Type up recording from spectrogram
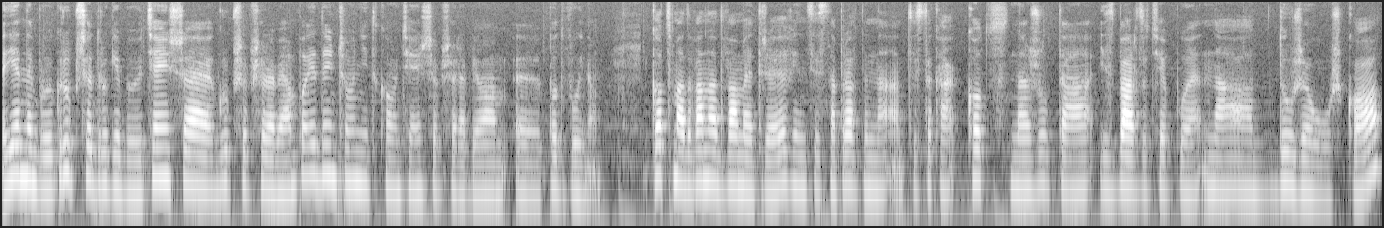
Jedne były grubsze, drugie były cieńsze. Grubsze przerabiałam pojedynczą nitką, cieńsze przerabiałam podwójną. Koc ma 2 na 2 metry, więc jest naprawdę na, to jest taka koc narzuta, jest bardzo ciepły na duże łóżko.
